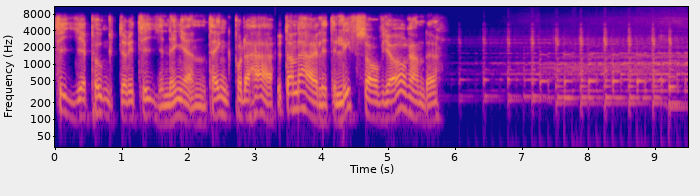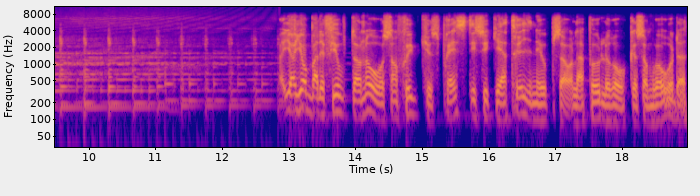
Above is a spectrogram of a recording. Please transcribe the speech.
tio punkter i tidningen, tänk på det här, utan det här är lite livsavgörande. Jag jobbade 14 år som sjukhuspräst i psykiatrin i Uppsala på Ulleråkersområdet.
